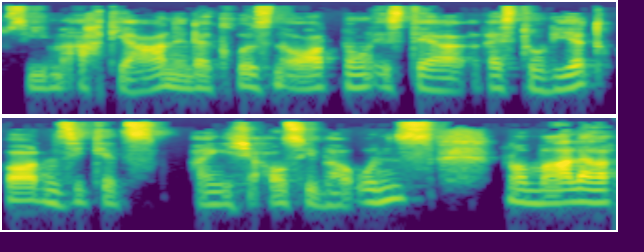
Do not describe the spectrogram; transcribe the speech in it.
sieben, acht Jahren in der Größenordnung ist der restauriert worden. Sieht jetzt eigentlich aus wie bei uns. Normaler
